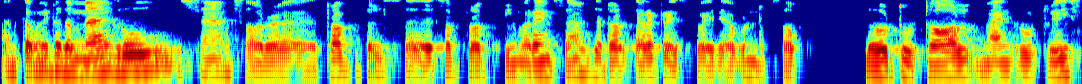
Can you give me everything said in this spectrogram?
And coming to the mangrove swamps or tropical, subtropical marine swamps that are characterized by the abundance of low to tall mangrove trees.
